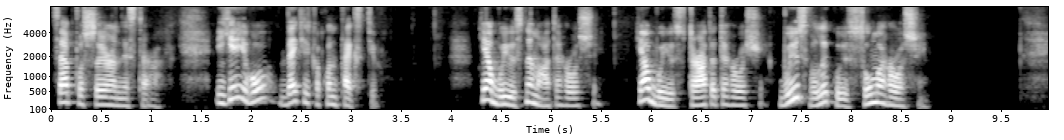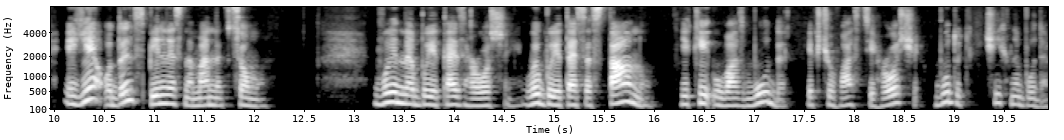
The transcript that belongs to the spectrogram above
це поширений страх. І є його декілька контекстів. Я боюсь не мати грошей, я боюсь втратити гроші, боюсь великої суми грошей. І є один спільний знаменник в цьому. Ви не боїтесь грошей, ви боїтеся стану, який у вас буде, якщо у вас ці гроші будуть чи їх не буде.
